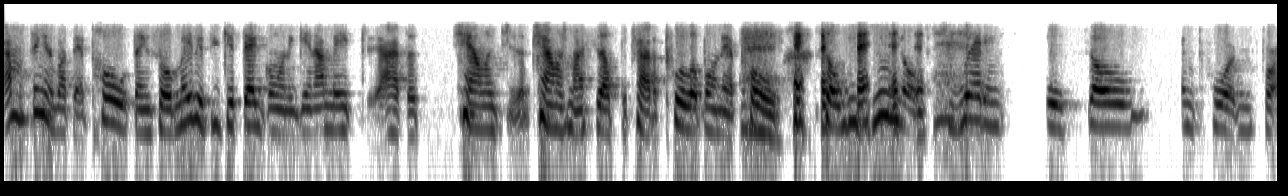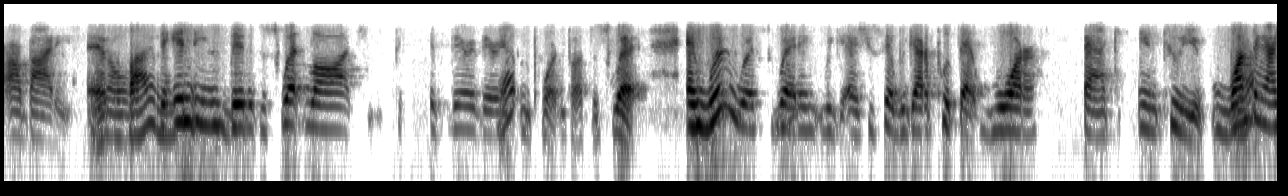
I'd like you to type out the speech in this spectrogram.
I'm thinking about that pole thing. So maybe if you get that going again, I may I have to challenge challenge myself to try to pull up on that pole. so we do know sweating is so important for our bodies. You know, the Indians did it, the sweat lodge. It's very, very Yep. important for us to sweat. And when we're sweating, we, as you said, we got to put that water back into you. One Yep. thing I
